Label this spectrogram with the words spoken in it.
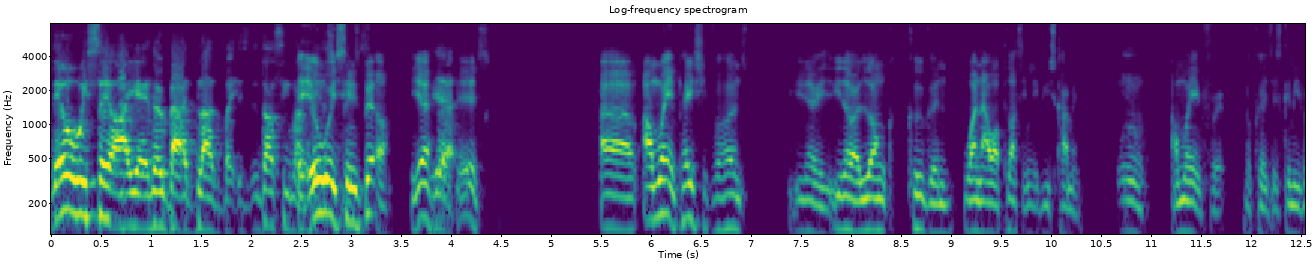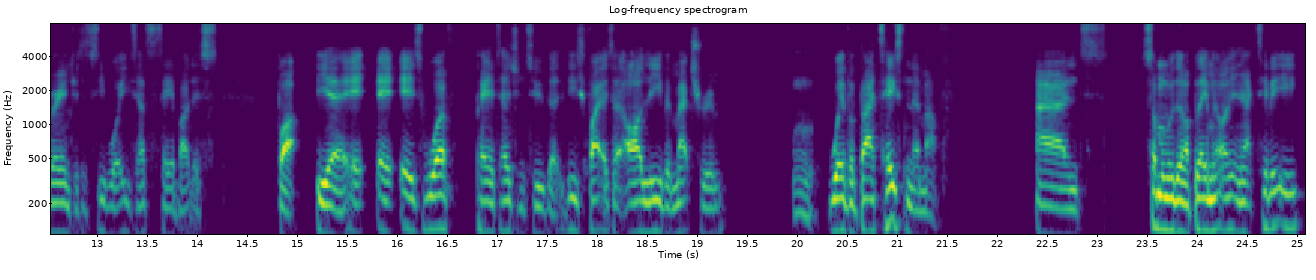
They always say, "Oh yeah, no bad blood," but it does seem like it always seems bitter. Yeah, Yeah. it is. Uh, I'm waiting patiently for Hearns. You know, you know, a long Coogan one hour plus interviews coming. Mm, I'm waiting for it because it's gonna be very interesting to see what he has to say about this. But yeah, it, it is worth paying attention to that these fighters that are leaving Matchroom Mm. with a bad taste in their mouth. and someone would blame it on inactivity.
